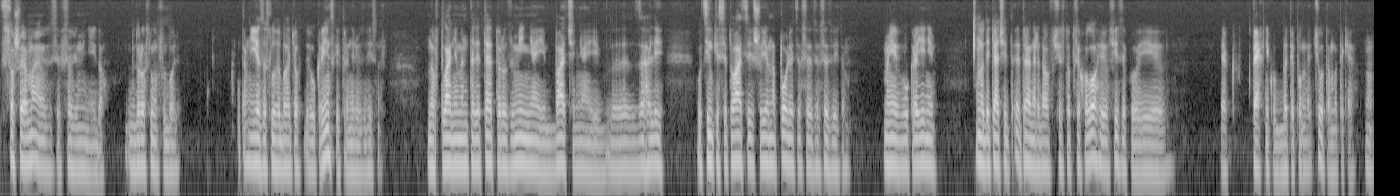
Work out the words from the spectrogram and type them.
Все, що я маю, все він мені і дав в дорослому футболі. Там є заслуги багатьох українських тренерів, звісно ж. Але в плані менталітету, розуміння і бачення, і е, взагалі оцінки ситуації, що є на полі, це все, це все звітом. Мені в Україні ну, дитячий тренер дав чисто психологію, фізику і як техніку бити по м'ячу, там таке. Ну.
